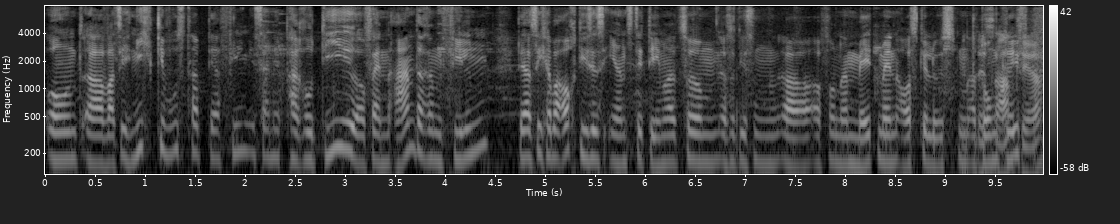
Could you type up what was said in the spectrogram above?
Und äh, was ich nicht gewusst habe, der Film ist eine Parodie auf einen anderen Film, der sich aber auch dieses ernste Thema zum, also diesen äh, von einem Madman ausgelösten Atomgriff ja.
